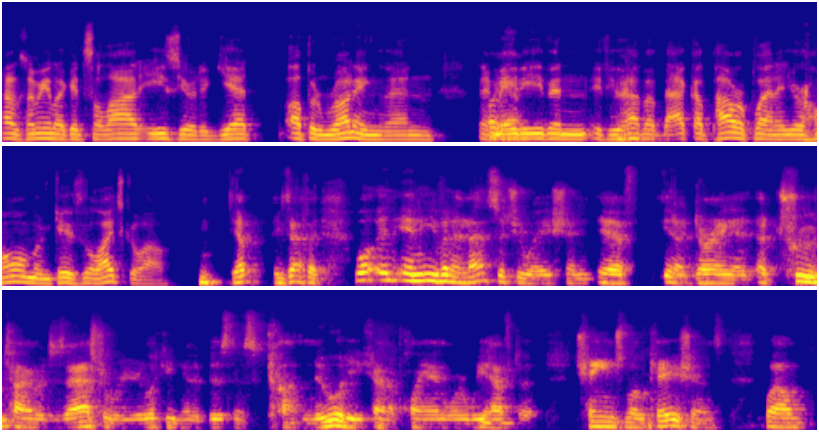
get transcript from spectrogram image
Sounds to me like it's a lot easier to get up and running than, than Oh, yeah. maybe even if you have a backup power plant at your home in case the lights go out. Yep, exactly. Well, and, and even in that situation, if, you know, during a, a true time of disaster where you're looking at a business continuity kind of plan where we have mm-hmm. to change locations, well,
